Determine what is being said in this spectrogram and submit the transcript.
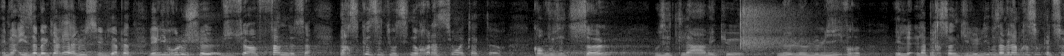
Eh bien, Isabelle Carré a lu Sylvia Plath. Les livres lus, je, je suis un fan de ça. Parce que c'est aussi une relation avec l'acteur. Quand vous êtes seul, vous êtes là avec euh, le, le- le livre, et le- la personne qui le lit, vous avez l'impression qu'elle se,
